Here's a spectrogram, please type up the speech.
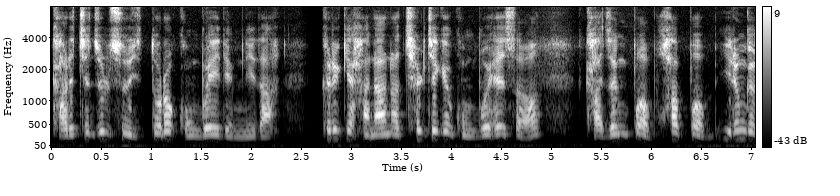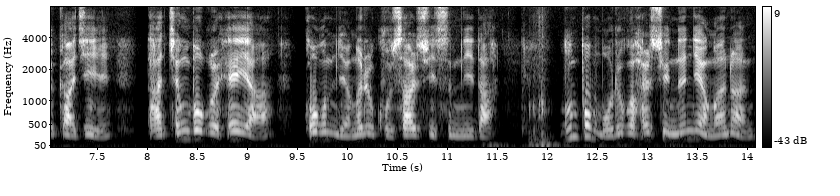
가르쳐 줄 수 있도록 공부해야 됩니다. 그렇게 하나하나 철저하게 공부해서 가정법, 화법 이런 것까지 다 정복을 해야 고급 영어를 구사할 수 있습니다. 문법 모르고 할 수 있는 영어는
